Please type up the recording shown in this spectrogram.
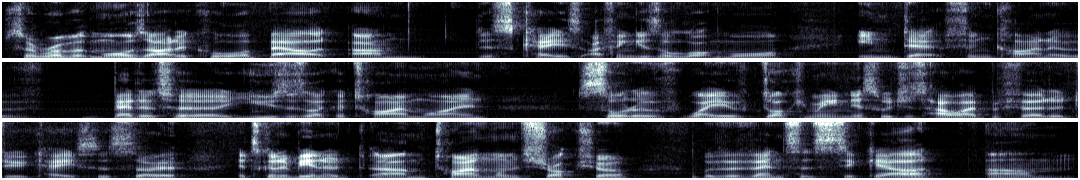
So Robert Moore's article about um this case, I think, is a lot more in depth and kind of better to use as like a timeline sort of way of documenting this, which is how I prefer to do cases. So it's going to be in a um, timeline structure with events that stick out, um,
